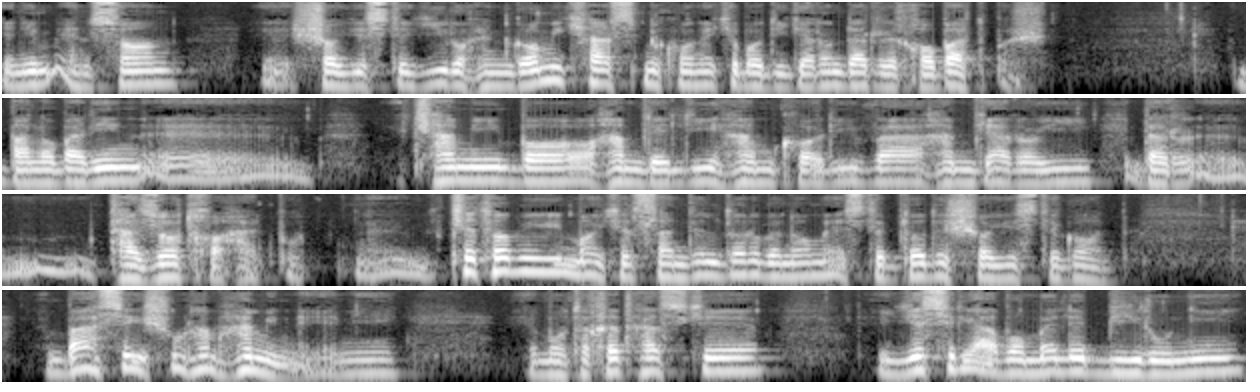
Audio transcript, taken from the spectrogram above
یعنی انسان شایستگی رو هنگامی کسب می‌کنه که با دیگران در رقابت باشه. بنابراین کمی با همدلی همکاری و همگرایی در تضاد خواهد بود. کتابی مایکل سندل داره به نام استبداد شایستگان. بحث ایشون هم همینه. یعنی معتقد هست که یه سری عوامل بیرونی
